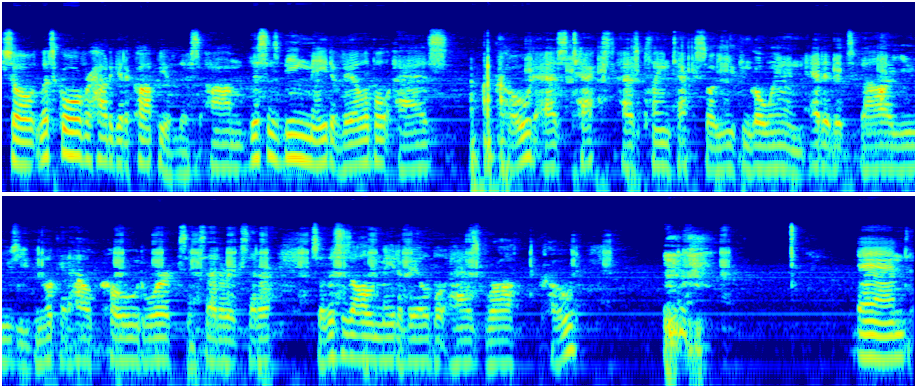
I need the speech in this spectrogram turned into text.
so let's go over how to get a copy of this. Um, this is being made available as code, as text, as plain text, so you can go in and edit its values, you can look at how code works, etc., etc. So this is all made available as raw code. and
